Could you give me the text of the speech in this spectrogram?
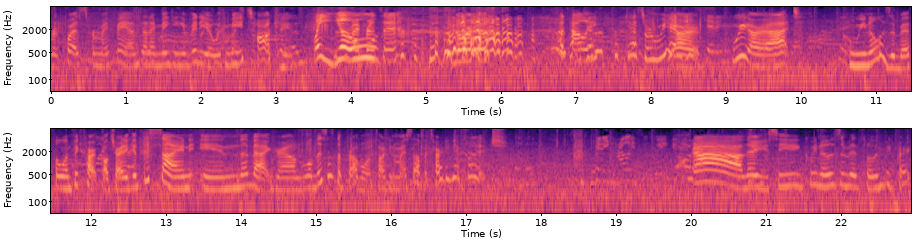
requests from my fans and I'm making a video with me talking. Wait, My yo! friend Sam, Nora, Natalie, guess where we are? We are at Queen Elizabeth Olympic Park. I'll try to get this sign in the background. Well, this is the problem with talking to myself. It's hard to get footage. Ah, there you see Queen Elizabeth Olympic Park.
